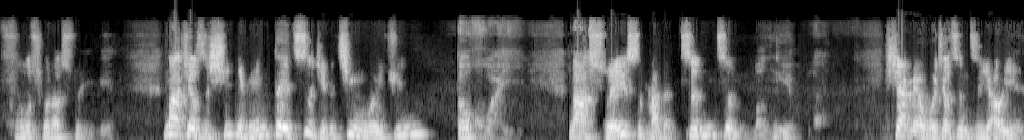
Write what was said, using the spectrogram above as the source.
浮出了水面，那就是习近平对自己的禁卫军都怀疑，那谁是他的真正盟友呢？下面我就政治谣言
